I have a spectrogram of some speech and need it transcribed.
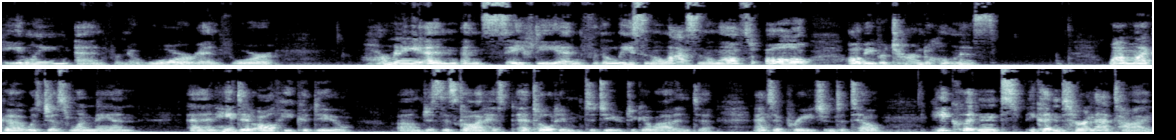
healing and for no war and for harmony and, and safety and for the least and the last and the lost all all be returned to wholeness? While Micah was just one man and he did all he could do, um, just as God has had told him to do, to go out and to and to preach and to tell. He couldn't he couldn't turn that tide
